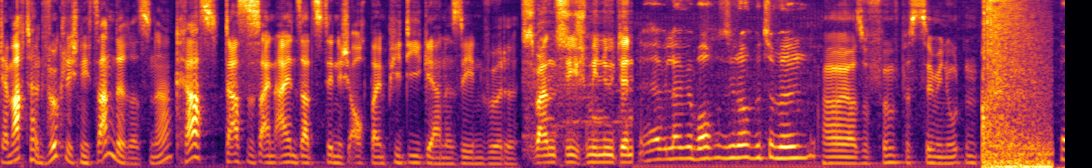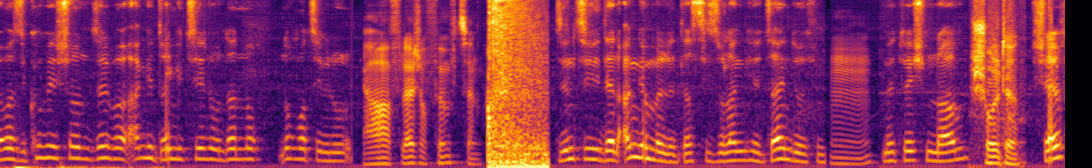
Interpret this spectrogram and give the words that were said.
Der macht halt wirklich nichts anderes, ne? Krass. Das ist ein Einsatz, den ich auch beim PD gerne sehen würde. 20 Minuten. Herr, wie lange brauchen Sie noch, bitte melden? Ja, ja, so fünf bis zehn Minuten. Hör mal, Sie kommen hier schon selber angedrängelt hin und dann noch, noch mal 10 Minuten. Ja, vielleicht auch 15. Sind Sie denn angemeldet, dass Sie so lange hier sein dürfen? Mhm. Mit welchem Namen? Schulte. Chef,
